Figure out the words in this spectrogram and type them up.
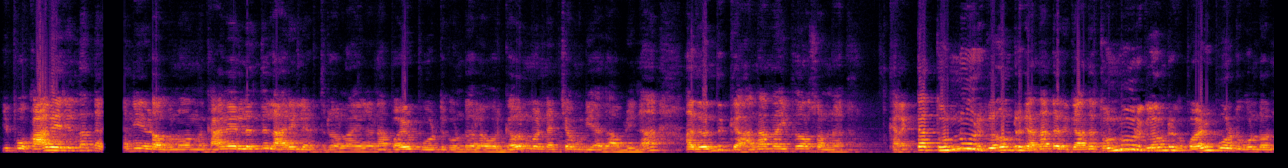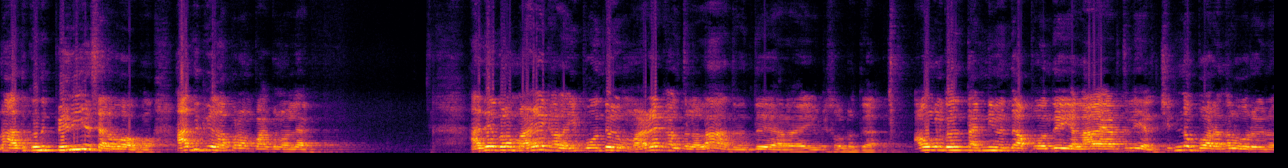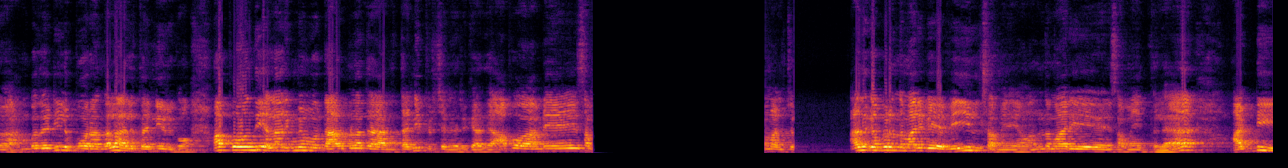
இப்போ காவேரியில் தான் தண்ணி ஆகணும் அந்த காவேரியில இருந்து லாரியில எடுத்துட்டு வரலாம். இல்லைன்னா பழுப்பு போட்டு கொண்டு வரலாம். ஒரு கவர்மெண்ட் நினைச்சா முடியாது அப்படின்னா அது வந்து க- நான் தான் இப்பதான் சொன்னேன். கரெக்டா தொண்ணூறு கிலோமீட்டருக்கு அந்தாண்ட இருக்கு. அந்த தொண்ணூறு கிலோமீட்டருக்கு பழுப்பு போட்டு கொண்டு வரணும் அதுக்கு வந்து பெரிய செலவாகும். அதுக்கு அப்புறம் பார்க்கணும்ல அதே போல மழை காலம் இப்போ வந்து மழை காலத்துலலாம் அது வந்து எப்படி சொல்றது? அவங்களுக்கு வந்து தண்ணி வந்து அப்போ வந்து எல்லா இடத்துலயும் சின்ன போரா இருந்தாலும் ஒரு ஐம்பது அடியில போரா இருந்தாலும் அதுல தண்ணி இருக்கும். அப்போ வந்து எல்லாருக்குமே ஒரு நார்மலா த- தண்ணி பிரச்சனை இருக்காது. அப்போ அப்படியே சமாளிச்சு அதுக்கப்புறம் இந்த மாதிரி வெயில் சமயம் அந்த மாதிரி சமயத்துல அடி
